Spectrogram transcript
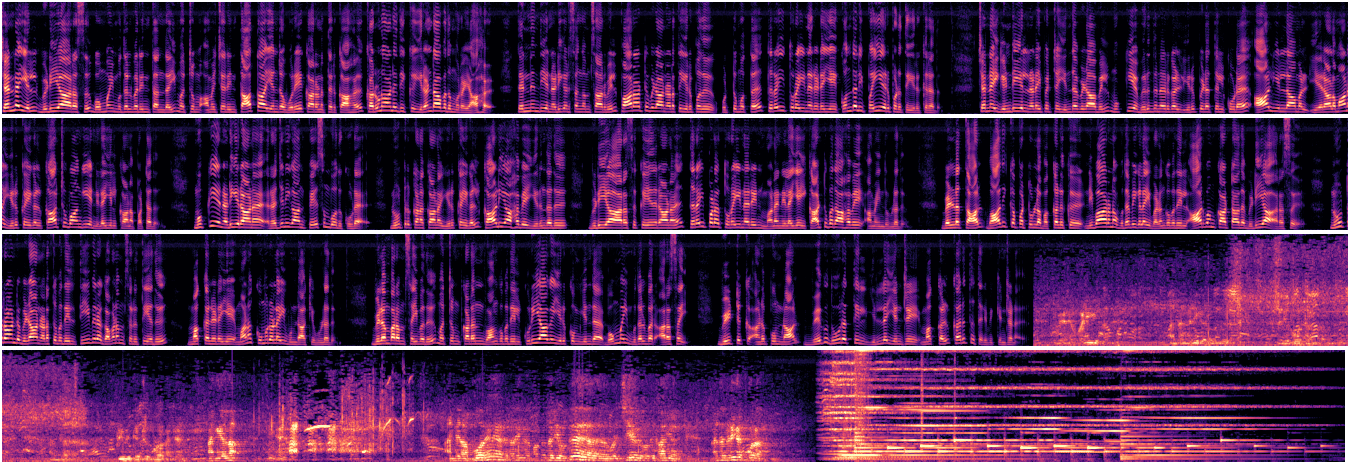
சென்னையில் விடியா அரசு பொம்மை முதல்வரின் தந்தை மற்றும் அமைச்சரின் தாத்தா என்ற ஒரே காரணத்திற்காக கருணாநிதிக்கு இரண்டாவது முறையாக தென்னிந்திய நடிகர் சங்கம் சார்பில் பாராட்டு விழா நடத்தியிருப்பது ஒட்டுமொத்த திரைத்துறையினரிடையே கொந்தளிப்பை ஏற்படுத்தியிருக்கிறது சென்னை கிண்டியில் நடைபெற்ற இந்த விழாவில் முக்கிய விருந்தினர்கள் இருப்பிடத்தில் கூட ஆள் இல்லாமல் ஏராளமான இருக்கைகள் காற்று வாங்கிய நிலையில் காணப்பட்டது. முக்கிய நடிகரான ரஜினிகாந்த் பேசும்போது கூட நூற்றுக்கணக்கான இருக்கைகள் காலியாகவே இருந்தது. விடியா அரசுக்கு எதிரான திரைப்பட துறையினரின் மனநிலையை காட்டுவதாகவே அமைந்துள்ளது. வெள்ளத்தால் பாதிக்கப்பட்டுள்ள மக்களுக்கு நிவாரண உதவிகளை வழங்குவதில் ஆர்வம் காட்டாத விடியா அரசு நூற்றாண்டு விழா நடத்துவதில் தீவிர கவனம் செலுத்தியது மக்களிடையே மனக்குமுறலை உண்டாக்கியுள்ளது. விளம்பரம் செய்வது மற்றும் கடன் வாங்குவதில் குறியாக இருக்கும் இந்த பொம்மை முதல்வர் அரசை வீட்டுக்கு அனுப்பும் நாள் வெகு தூரத்தில் இல்லை என்றே மக்கள் கருத்து தெரிவிக்கின்றனர். வழி அந்த நடிகர் வந்து அந்த போகிறாங்க அங்கே அங்கே நான் போகிறேன் அந்த நடிகர் வந்து ஒரு சேர் வந்து காலியாக இருக்கு. அந்த நடிகர் போகிறாரு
